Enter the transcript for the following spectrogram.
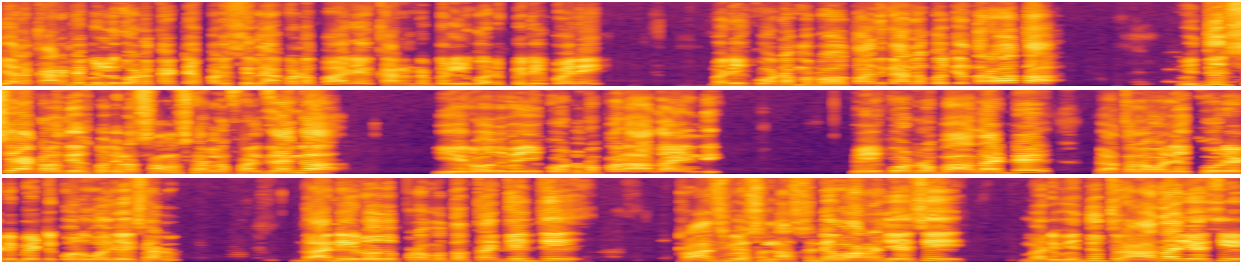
ఇవాళ కరెంటు బిల్లు కూడా కట్టే పరిస్థితి లేకుండా భారీ కరెంటు బిల్లు కూడా పెరిగిపోయినాయి. మరి కూటమి ప్రభుత్వ అధికారులకు వచ్చిన తర్వాత విద్యుత్ శాఖలో తీసుకొచ్చిన సంస్కరణల ఫలితంగా ఈ రోజు వెయ్యి కోట్ల రూపాయలు ఆదా అయింది. వెయ్యి కోట్ల రూపాయలు ఆదా అంటే గతంలో వాళ్ళు ఎక్కువ రేటు పెట్టి కొనుగోలు చేశారు. దాన్ని ఈరోజు ప్రభుత్వం తగ్గించి ట్రాన్స్మిషన్ నష్ట నివారణ చేసి మరి విద్యుత్ను ఆదా చేసి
